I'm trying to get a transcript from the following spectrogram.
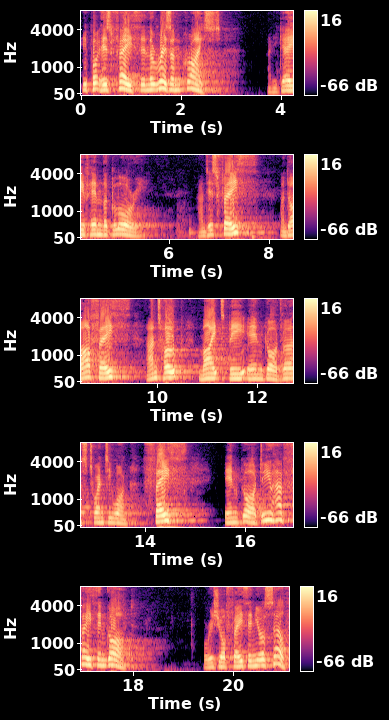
He put his faith in the risen Christ and he gave him the glory. And his faith and our faith and hope might be in God. Verse 21 faith in God. Do you have faith in God? Or is your faith in yourself?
